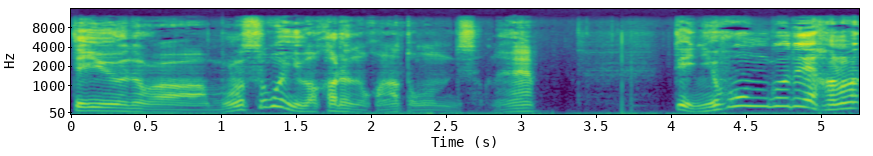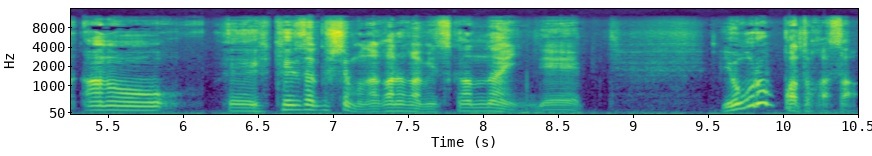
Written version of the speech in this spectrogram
ていうのがものすごいわかるのかなと思うんですよね。で、日本語で話、あの、えー、検索してもなかなか見つかんないんで、ヨーロッパとかさ、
